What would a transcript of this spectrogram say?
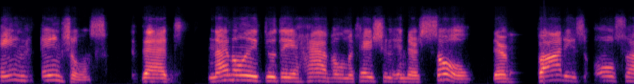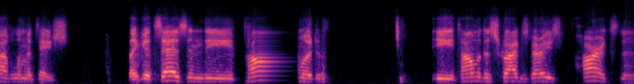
angels that not only do they have a limitation in their soul, their bodies also have limitation. Like it says in the Talmud, the Talmud describes various parts, the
